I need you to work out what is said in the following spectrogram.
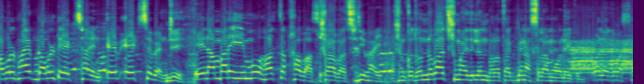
Double five double two eight seven eight seven. জি। এই নাম্বারে ইমো হোয়াটসঅ্যাপ সব আছে। সব আছে। জি ভাই। অসংখ্য ধন্যবাদ। সময় দিলেন ভালো থাকবেন। আসসালামু আলাইকুম। ওয়ালাইকুম আসসালাম।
